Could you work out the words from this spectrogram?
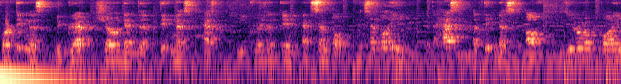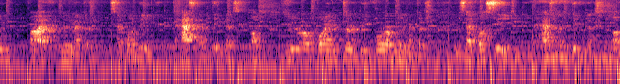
For thickness, the graph showed that the thickness has decreased in X sample. In sample E, it has a thickness of 0.5 mm. In sample B, it has a thickness of 0.34 mm. In sample C, it has a thickness of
